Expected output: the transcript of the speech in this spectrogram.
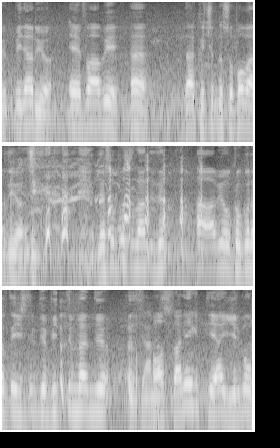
Ve Beni arıyor. Efe abi. He. Daha kıçımda sopa var diyor. ne sopası lan dedim. Abi o kokonatı içtim diyor. Bittim ben diyor. Yani- Hastaneye gitti ya. 20-30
